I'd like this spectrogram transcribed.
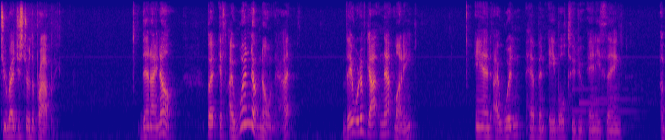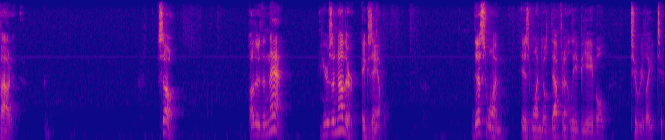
to register the property. Then I know. But if I wouldn't have known that, they would have gotten that money and I wouldn't have been able to do anything about it. So, other than that, here's another example. This one is one you'll definitely be able to relate to.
